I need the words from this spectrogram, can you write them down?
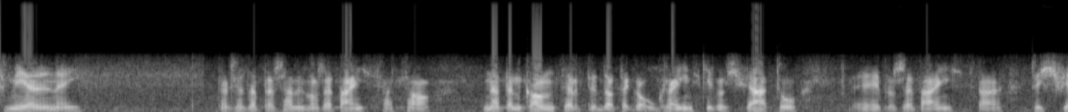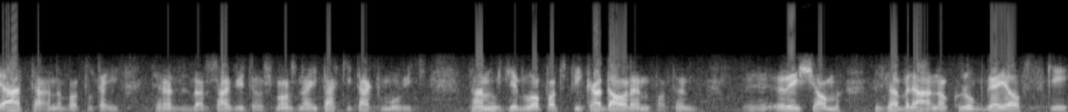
Chmielnej. Także zapraszamy może Państwa co na ten koncert do tego ukraińskiego światu. E, proszę Państwa, czy świata, no bo tutaj teraz w Warszawie to już można i tak, i tak mówić. Tam, gdzie było pod Pikadorem, potem Rysiom zabrano klub gejowski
